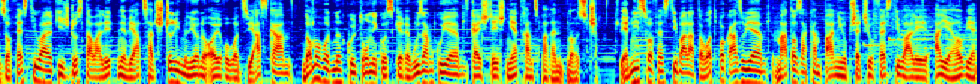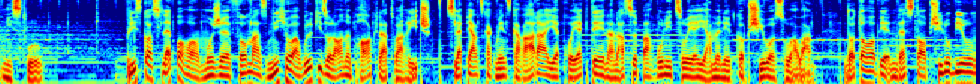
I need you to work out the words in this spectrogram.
zo festiwal, kiż dostała letnie więcej 4 miliony euro od związka, domorodnych kulturników skiery uzamkuje, kaž też nietransparentność. Wiednictwo festiwala to odpokazuje, ma to za kampaniu przeciw festiwale a jeho wiednictwu. Blisko Slepoho może firma z Mnichowa Wilki Solarny Park natwarić. Slepianska gminska rada je projekty na nasypach bunicuje jamy nitko przyłosowała. Do toho by inwestor přilubił,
